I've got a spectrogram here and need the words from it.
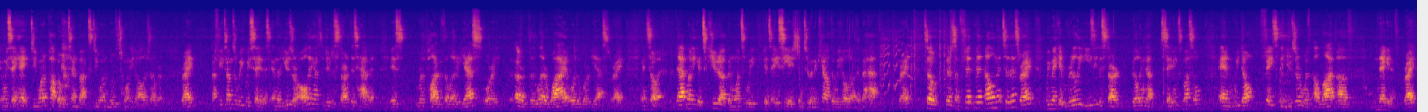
and we say, hey, do you want to pop over 10 bucks? Do you want to move $20 over, right? A few times a week we say this, and the user, all they have to do to start this habit is reply with the letter yes, or, a, or the letter Y, or the word yes, right? And so that money gets queued up and once a week gets ACH'd into an account that we hold on their behalf, right? So there's some Fitbit element to this, right? We make it really easy to start building that savings muscle and we don't face the user with a lot of negative, right?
